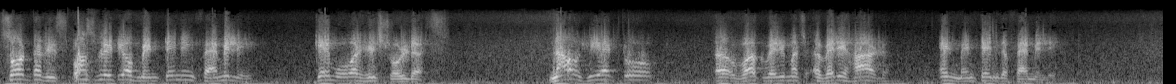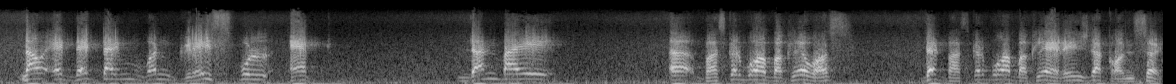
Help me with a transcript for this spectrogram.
So the responsibility of maintaining family came over his shoulders. Now he had to uh, work very much, uh, very hard and maintain the family. Now at that time one graceful act done by uh, Bhaskar Bua Bakhle was that Bhaskar Bua Bakhle arranged a concert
